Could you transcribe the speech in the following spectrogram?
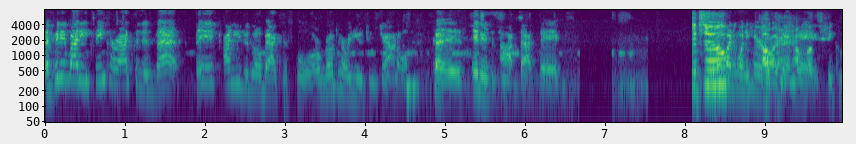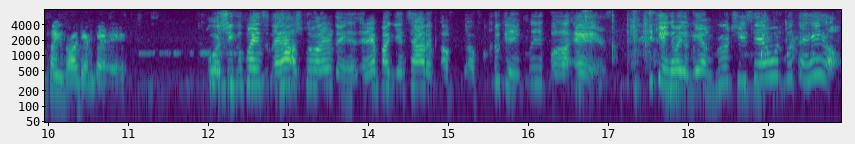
If anybody think her accent is that thick, I need to go back to school or go to her YouTube channel because it is not that thick. Nobody want to hear okay, all damn day. She complains all damn day. Well, she complains in the house she complains about everything, and everybody getting tired of, of, of, cooking and cleaning for her ass. She can't make a damn grilled cheese sandwich. What the hell?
